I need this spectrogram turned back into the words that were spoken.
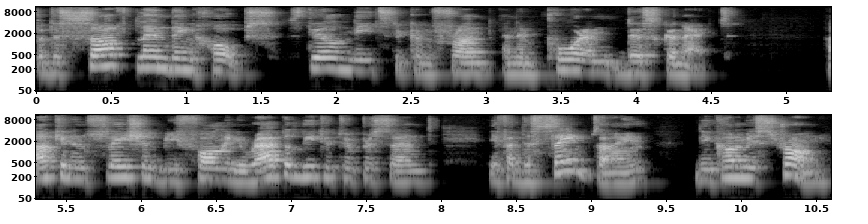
But the soft landing hopes still needs to confront an important disconnect. How can inflation be falling rapidly to 2% if at the same time the economy is strong,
